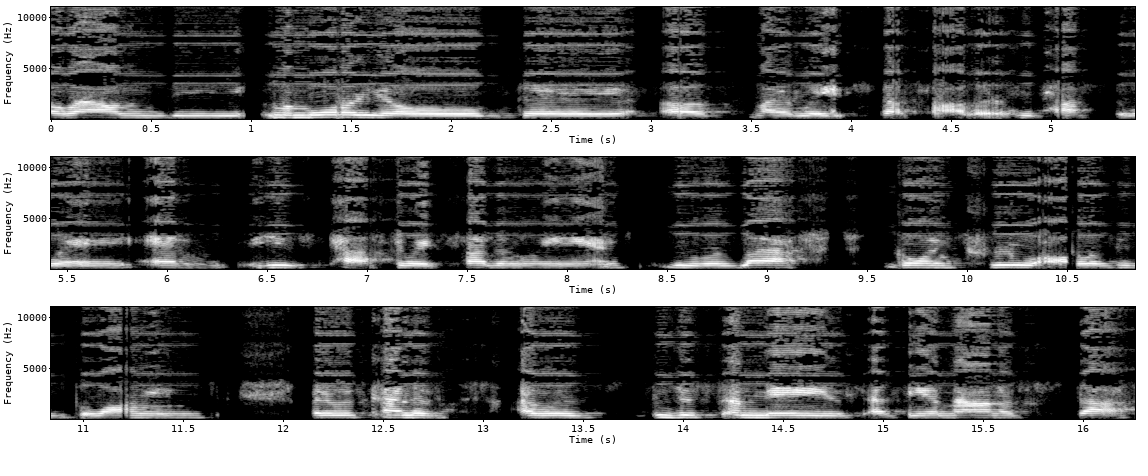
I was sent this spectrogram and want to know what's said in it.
around the Memorial Day of my late stepfather who passed away. And he's passed away suddenly, and we were left going through all of his belongings. But it was kind of, I was just amazed at the amount of stuff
